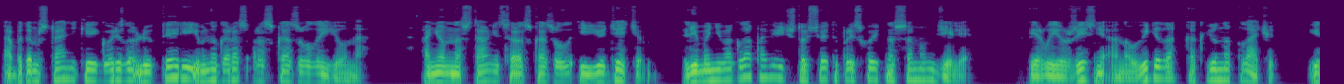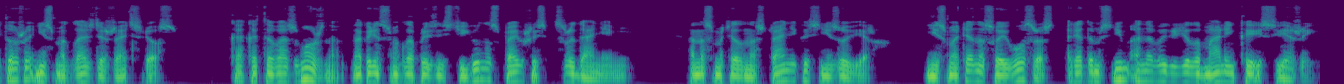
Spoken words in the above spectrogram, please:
Об этом страннике и говорила Лютери и много раз рассказывала Юна. О нем наставница рассказывала и ее детям. Лима не могла поверить, что все это происходит на самом деле. Впервые в жизни она увидела, как Юна плачет, и тоже не смогла сдержать слез. «Как это возможно?» — наконец смогла произнести Юна, справившись с рыданиями. Она смотрела на странника снизу вверх. Несмотря на свой возраст, рядом с ним она выглядела маленькой и свежей.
